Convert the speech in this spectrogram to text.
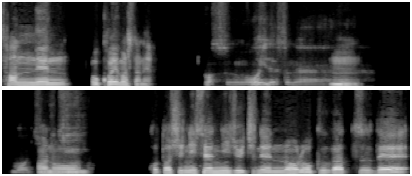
？3年を超えましたね。まあ、すごいですね。うん。まあ、あのに今年2021年の6月で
